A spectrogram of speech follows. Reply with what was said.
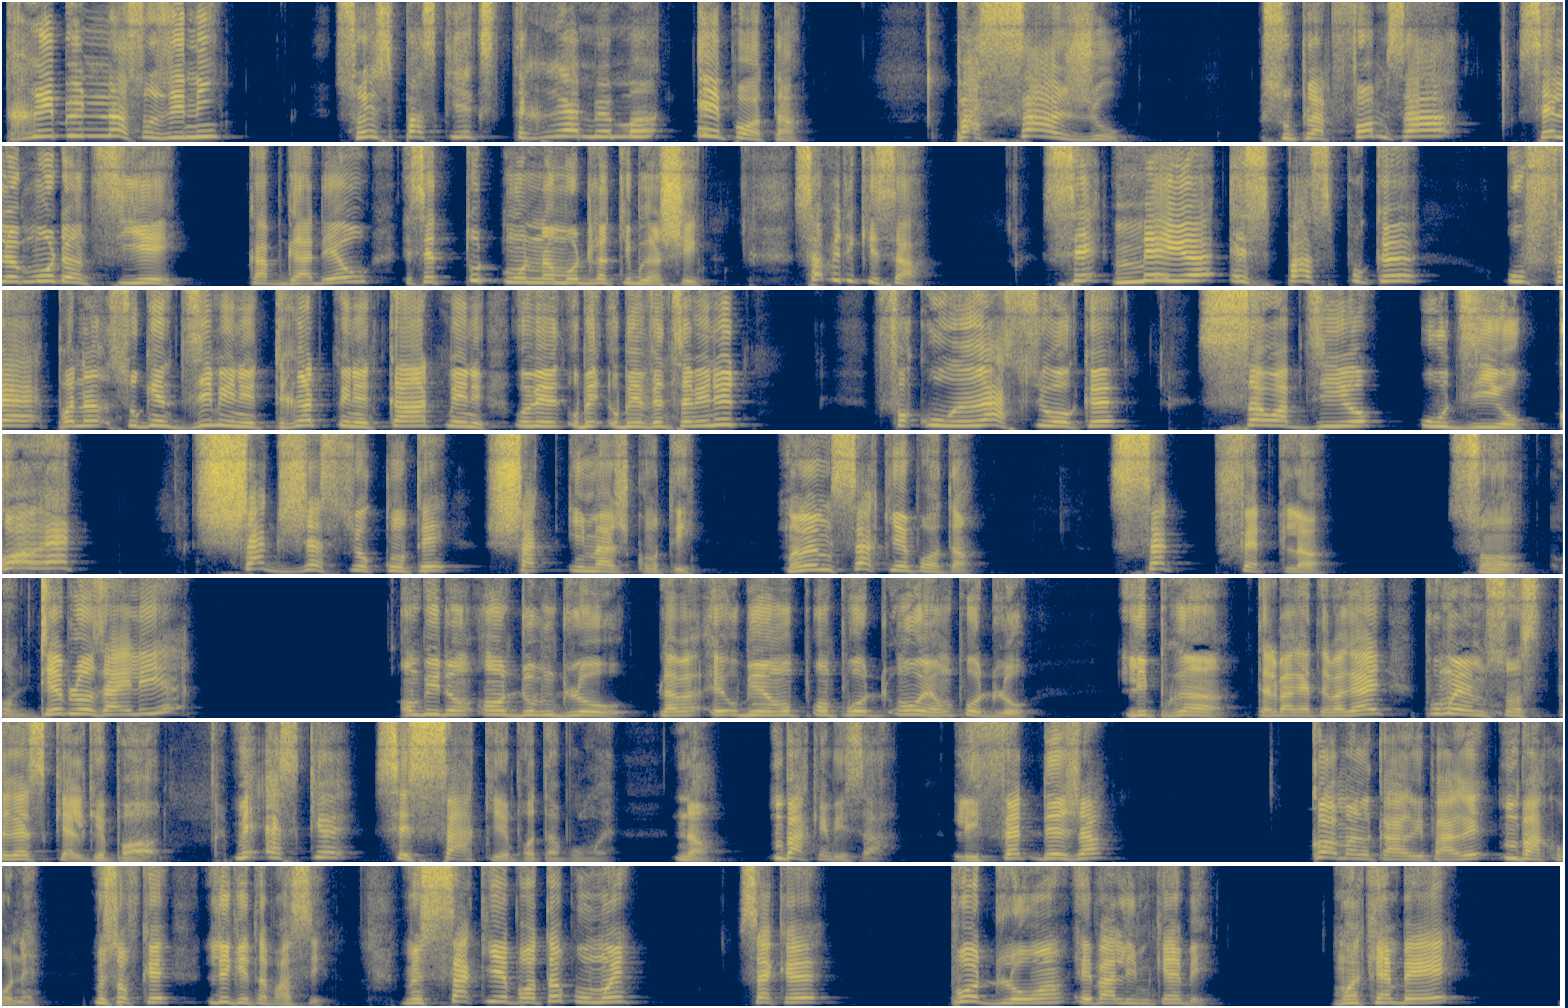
Tribune Nations Unies, son espace qui est extrêmement important. Passage ou, sous plateforme ça, c'est le monde entier qui regardé et c'est tout le monde dans le monde qui branché. Ça veut dire que ça, c'est meilleur espace pour que ou faire pendant sous 10 minutes, 30 minutes, 40 minutes ou bien, ou bien 25 minutes, faut qu'on rassure que ça va dire ou dit correct, chaque geste compté, chaque image compté. Moi-même, ça qui est important. Cette fête-là, son, on déblose à on bidon, on doum de l'eau, ou bien on, on, on, on pot de l'eau. Il prend tel bagage, tel bagage, pour moi, même son stress quelque part. Mais est-ce que c'est ça qui est important pour moi? Non, je ne sais pas ça. Les fêtes déjà, comment le cas je ne sais Mais sauf que, les est passé. Mais ça qui est important pour moi, c'est que, pot de l'eau, et pas l'imkembe. Moi, kembe,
